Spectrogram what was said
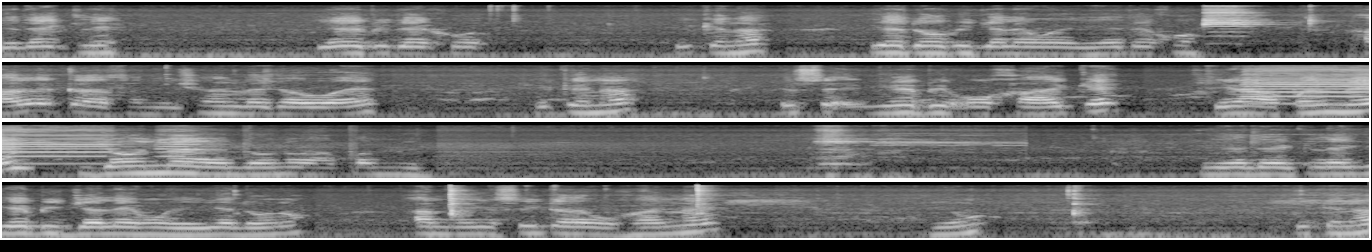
ये देख ले, ये भी देखो। ठीक है ना? ये दो भी जले हुए हैं, ये देखो। हल्का सा निशान लगा हुआ है, ठीक है ना? इससे ये भी उखाड़ के ये आपन में जोड़ना है, दोनों आपन में। ये देख ले, ये भी जले हुए ये दोनों। हमें इसी तरह उखाड़ना है, यूँ, ठीक है ना?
